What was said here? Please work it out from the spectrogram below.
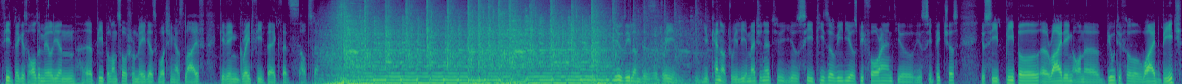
feedback is all the million uh, people on social medias watching us live, giving great feedback that's outstanding. New Zealand this is a dream. You cannot really imagine it. You, you see teaser videos beforehand, you, you see pictures, you see people uh, riding on a beautiful white beach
